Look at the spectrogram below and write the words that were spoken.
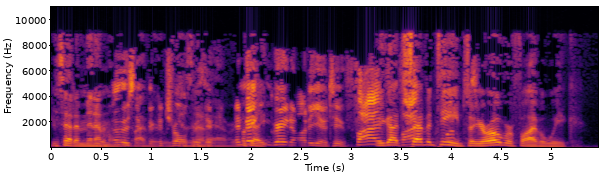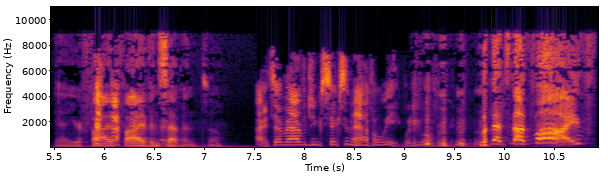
He's had a minimum of Who's five the every week. control Doesn't have booth an here. average. And Okay. making great audio too. Five. you got five 17, months. so you're over five a week. Yeah, you're five, five, and seven. So All right, so I'm averaging six and a half a week. What do you want from me? But that's not five.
